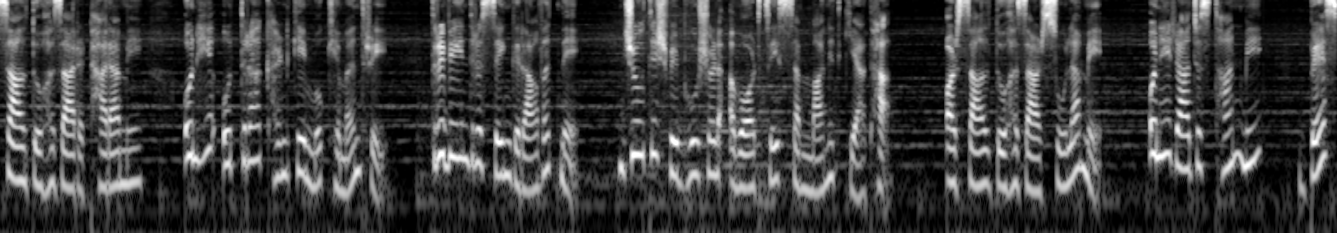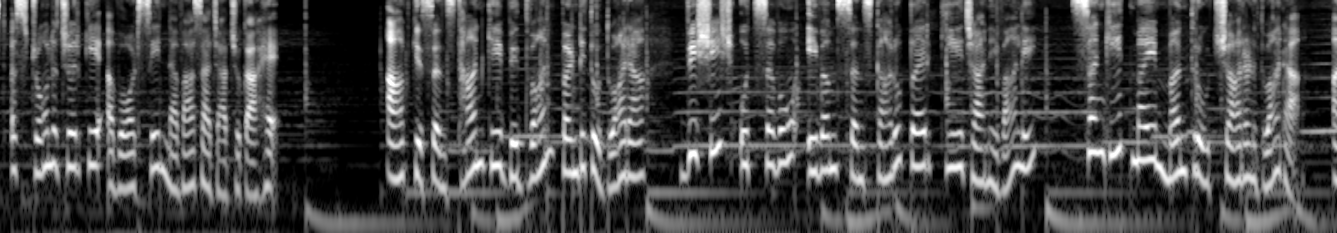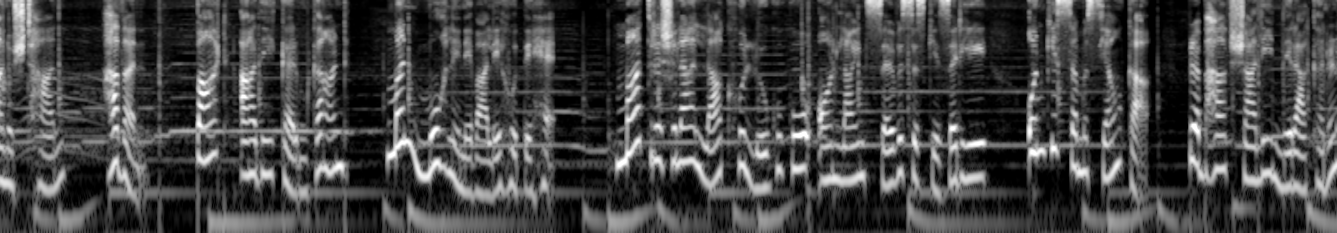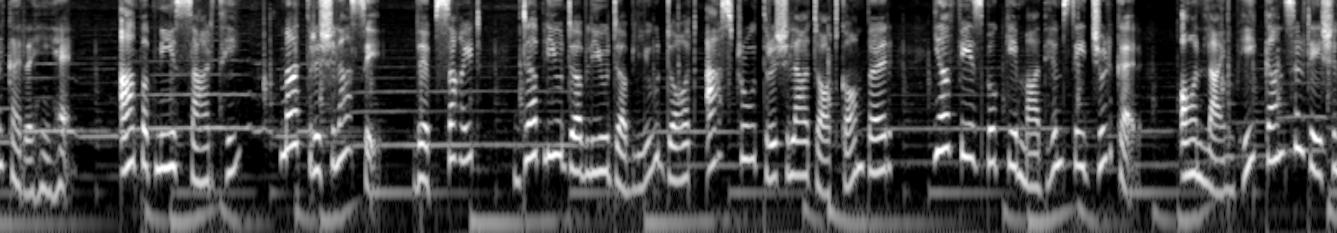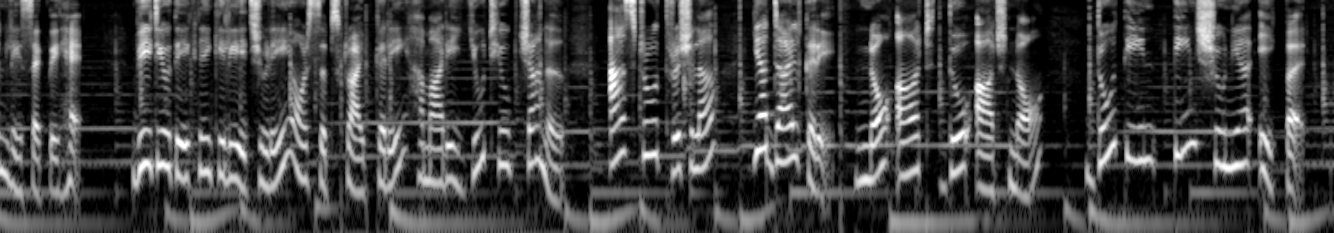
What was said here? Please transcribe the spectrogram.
साल 2018 में उन्हें उत्तराखंड के मुख्यमंत्री त्रिवेंद्र सिंह रावत ने ज्योतिष विभूषण अवार्ड से सम्मानित किया था और साल 2016 में उन्हें राजस्थान में बेस्ट एस्ट्रोलॉजर के अवार्ड से नवाजा जा चुका है। आपके संस्थान के विद्वान पंडितों द्वारा विशेष उत्सवों एवं संस्कारों पर किए जाने वाले संगीतमय मंत्रोच्चारण द्वारा अनुष्ठान, हवन, पाठ आदि कर्मकांड मन मोह लेने वाले होते हैं। माँ त्रिशला लाखों लोगों को ऑनलाइन सर्विसेज़ के ज़रिए उनकी समस्याओं का प्रभावशाली निराकरण कर रही हैं। आप अपनी सारथी माँ त्रिशला से वेबसाइट www.astrotrishla.com पर या फेसबुक के माध्यम से जुड़कर ऑनलाइन भी कंसल्टेशन ले सकते हैं वीडियो देखने के लिए जुड़ें और सब्सक्राइब करें हमारे यूट्यूब चैनल एस्ट्रो त्रिशला या डायल करें नौ आठ दो आठ नौ दो तीन तीन शून्य एक पर।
